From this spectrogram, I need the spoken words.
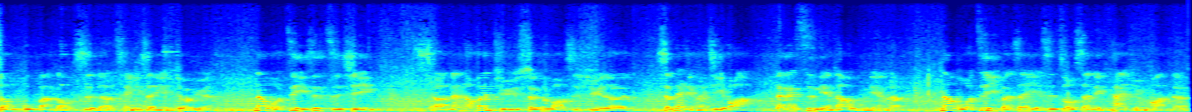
中部办公室的陈医生研究员。那我自己是执行呃南投分局水土保持局的生态检核计划，大概四年到五年了。那我自己本身也是做森林碳循环的，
